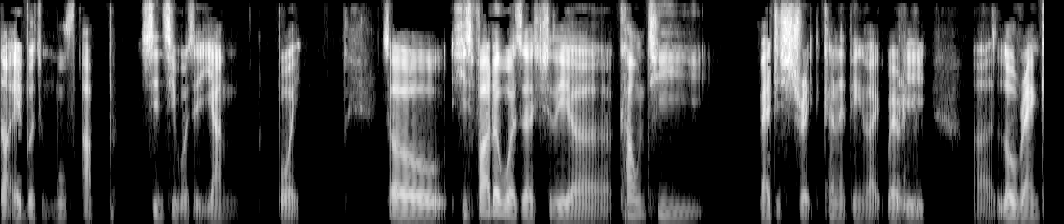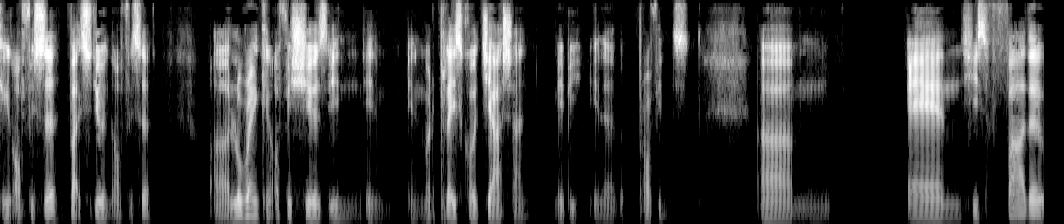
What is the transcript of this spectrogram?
not able to move up since he was a young boy. So his father was actually a county magistrate kind of thing, like very uh, low-ranking officer, but still an officer. Uh, low-ranking officials in in in a place called Jiashan, maybe in a province. Um, and his father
